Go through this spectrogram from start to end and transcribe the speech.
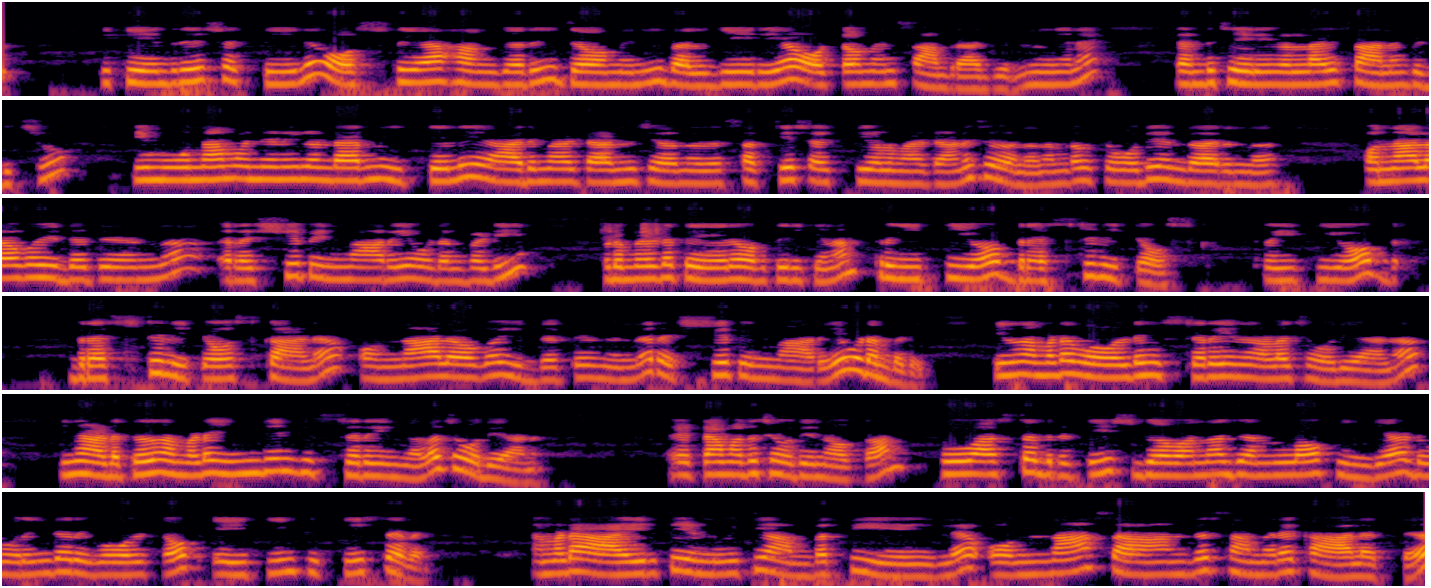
ഈ കേന്ദ്രീയ ശക്തിയിൽ Austria, Hungary, Germany, Bulgaria, Ottoman സാമ്രാജ്യം ഇങ്ങനെ രണ്ട് ചേരികളിലായി സ്ഥാനം പിടിച്ചു. ഈ മൂന്നാം മുന്നണിയിലുണ്ടായിരുന്ന ഇറ്റലി ആരുമായിട്ടാണ് ചേർന്നത്? സഖ്യശക്തികളുമായിട്ടാണ് ചേർന്നത്. നമ്മുടെ ചോദ്യം എന്തായിരുന്നു? ഒന്നാം ലോക യുദ്ധത്തിൽ നിന്ന് റഷ്യ പിന്മാറിയ ഉടമ്പടി ഉടമ്പടിയുടെ പേര് ഓർത്തിരിക്കണം. Treaty of Brest Litovsk. Treaty of Brest Litovsk ആണ് ഒന്നാം ലോക യുദ്ധത്തിൽ നിന്ന് റഷ്യ പിന്മാറിയ ഉടമ്പടി. ഇത് നമ്മുടെ വേൾഡ് ഹിസ്റ്ററി എന്നുള്ള ചോദ്യമാണ്. ഇനി അടുത്തത് നമ്മുടെ ഇന്ത്യൻ ഹിസ്റ്ററി എന്നുള്ള ചോദ്യമാണ്. എട്ടാമത്തെ ചോദ്യം നോക്കാം. Who was the British governor general of India during the revolt of eighteen fifty seven? നമ്മുടെ ആയിരത്തി എണ്ണൂറ്റി അമ്പത്തി ഏഴിൽ ഒന്നാം സ്വാതന്ത്ര്യ സമര കാലത്ത്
